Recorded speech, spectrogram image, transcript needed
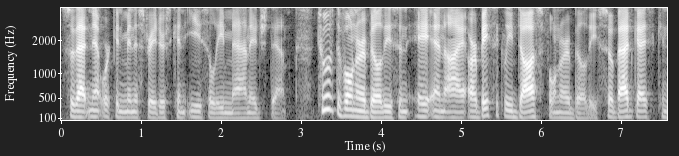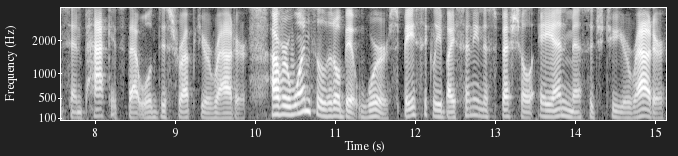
so that network administrators can easily manage them. Two of the vulnerabilities in ANI are basically DOS vulnerabilities, so bad guys can send packets that will disrupt your router. However, one's a little bit worse. Basically, by sending a special AN message to your router,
